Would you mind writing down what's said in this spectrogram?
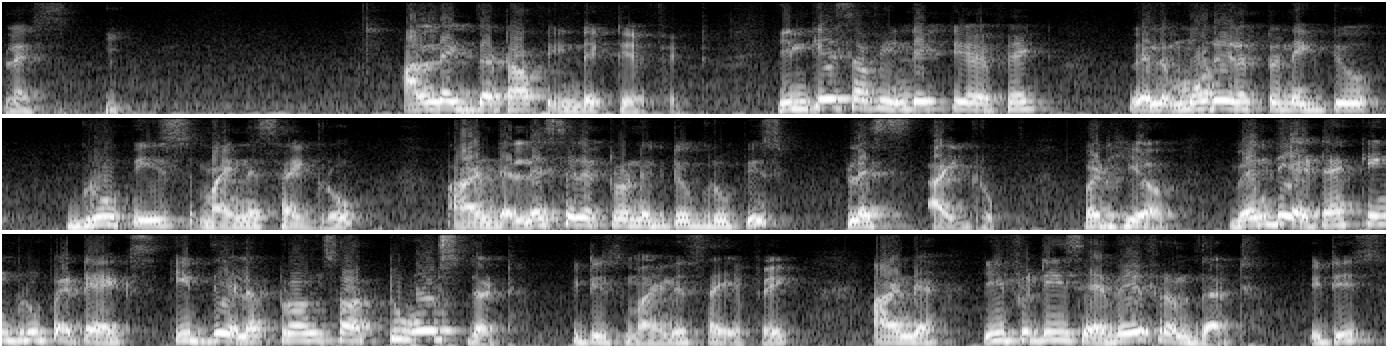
plus e. Unlike that of inductive effect. In case of inductive effect well more electronegative group is minus i group and less electronegative group is plus i group. But here when the attacking group attacks if the electrons are towards that it is minus i effect and if it is away from that it is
